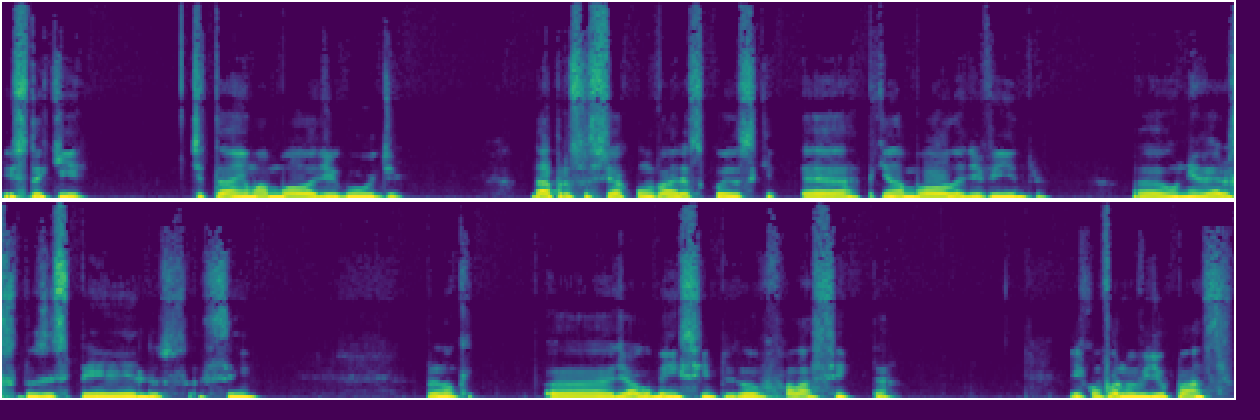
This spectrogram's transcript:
Isso daqui, de estar tá em uma bola de gude, dá para associar com várias coisas que é pequena bola de vidro, uh, universo dos espelhos, assim. Não uh, de algo bem simples, eu vou falar assim, tá? E conforme o vídeo passa,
